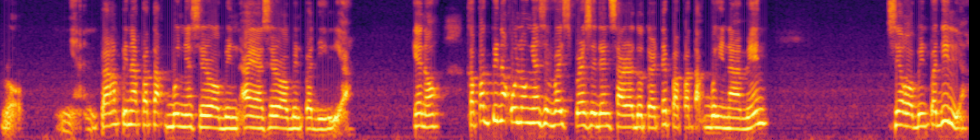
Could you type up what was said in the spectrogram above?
Rob. Yan. Parang pinapatakbo niya si Robin, ay, ah, si Robin Padilla. Yan o. Kapag pinakulong niya si Vice President Sara Duterte, papatakbuhin namin si Robin Padilla.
